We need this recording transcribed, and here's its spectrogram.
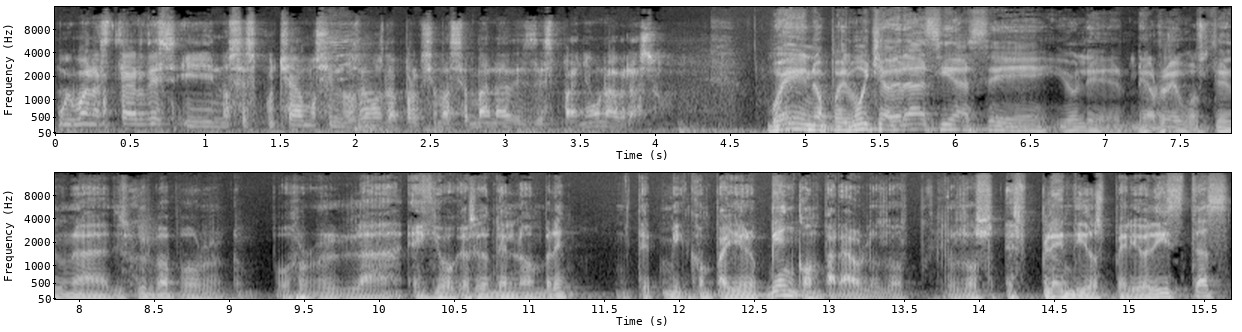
Muy buenas tardes y nos escuchamos y nos vemos la próxima semana desde España. Un abrazo. Bueno, pues muchas gracias. Eh, yo le, ruego a usted una disculpa por, por la equivocación del nombre mi compañero, bien comparados los dos, los dos espléndidos periodistas,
